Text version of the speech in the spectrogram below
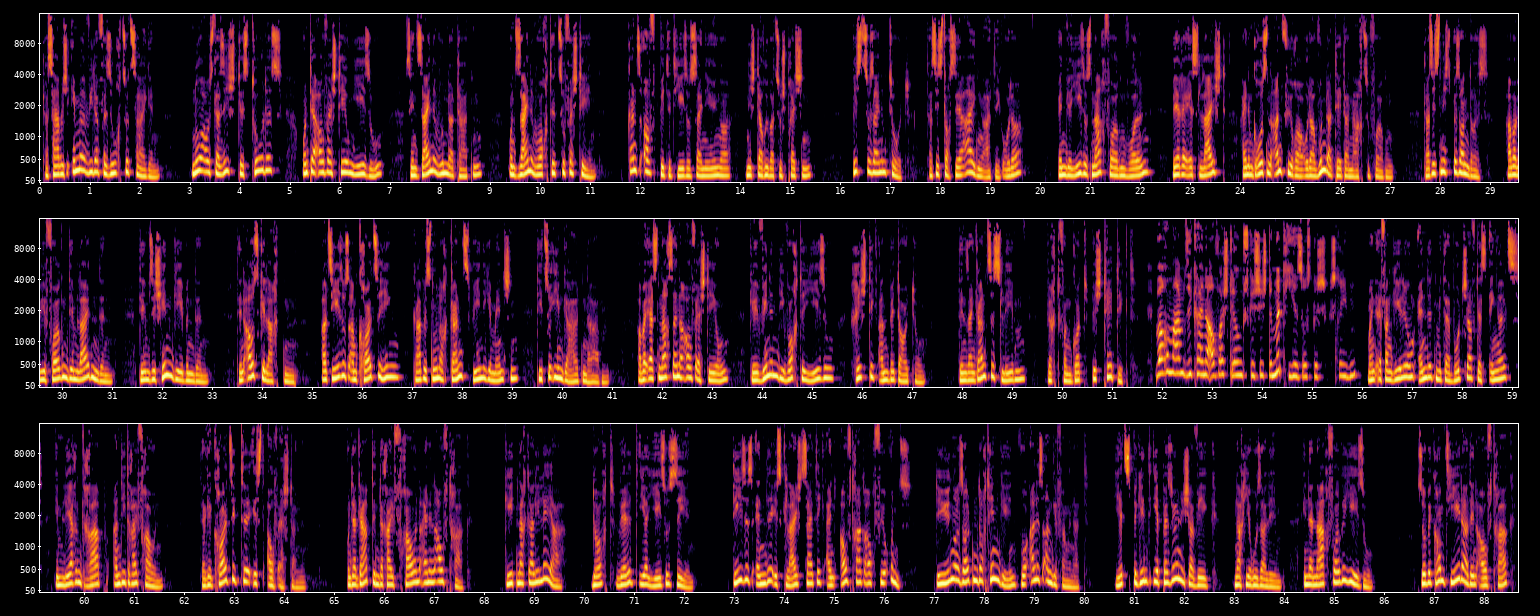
Das habe ich immer wieder versucht zu zeigen. Nur aus der Sicht des Todes und der Auferstehung Jesu sind seine Wundertaten und seine Worte zu verstehen. Ganz oft bittet Jesus seine Jünger, nicht darüber zu sprechen, bis zu seinem Tod. Das ist doch sehr eigenartig, oder? Wenn wir Jesus nachfolgen wollen, wäre es leicht, einem großen Anführer oder Wundertäter nachzufolgen. Das ist nichts Besonderes, aber wir folgen dem Leidenden, dem sich Hingebenden, den Ausgelachten. Als Jesus am Kreuze hing, gab es nur noch ganz wenige Menschen, die zu ihm gehalten haben. Aber erst nach seiner Auferstehung gewinnen die Worte Jesu richtig an Bedeutung, denn sein ganzes Leben wird von Gott bestätigt. Warum haben Sie keine Auferstehungsgeschichte mit Jesus geschrieben? Mein Evangelium endet mit der Botschaft des Engels im leeren Grab an die drei Frauen. Der Gekreuzigte ist auferstanden. Und er gab den drei Frauen einen Auftrag. Geht nach Galiläa, dort werdet ihr Jesus sehen. Dieses Ende ist gleichzeitig ein Auftrag auch für uns. Die Jünger sollten dorthin gehen, wo alles angefangen hat. Jetzt beginnt ihr persönlicher Weg nach Jerusalem in der Nachfolge Jesu. So bekommt jeder den Auftrag,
